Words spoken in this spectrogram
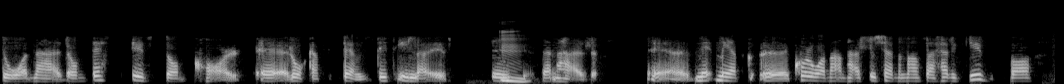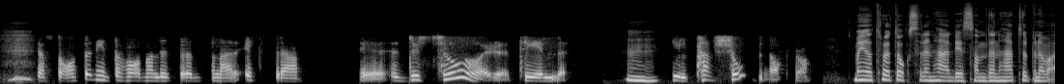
då när de dessutom har eh, råkat väldigt illa ut i mm. den här eh, med, med eh, coronan här så känner man så här, herregud, vad, ska staten inte ha någon liten sån här extra eh, dusör till, mm. till pension också? Men jag tror att också den här, det som den här typen av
